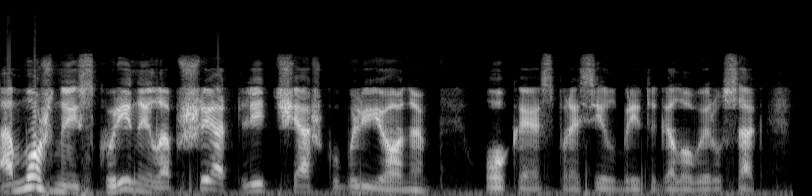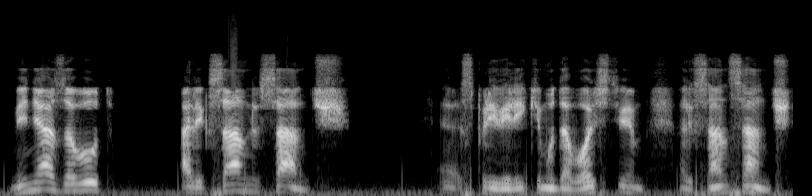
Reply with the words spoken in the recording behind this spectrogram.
А можно из куриной лапши отлить чашку бульона? Окая спросил бритоголовый русак. Меня зовут Александр Санч. Э, с превеликим удовольствием, Александр Санч.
